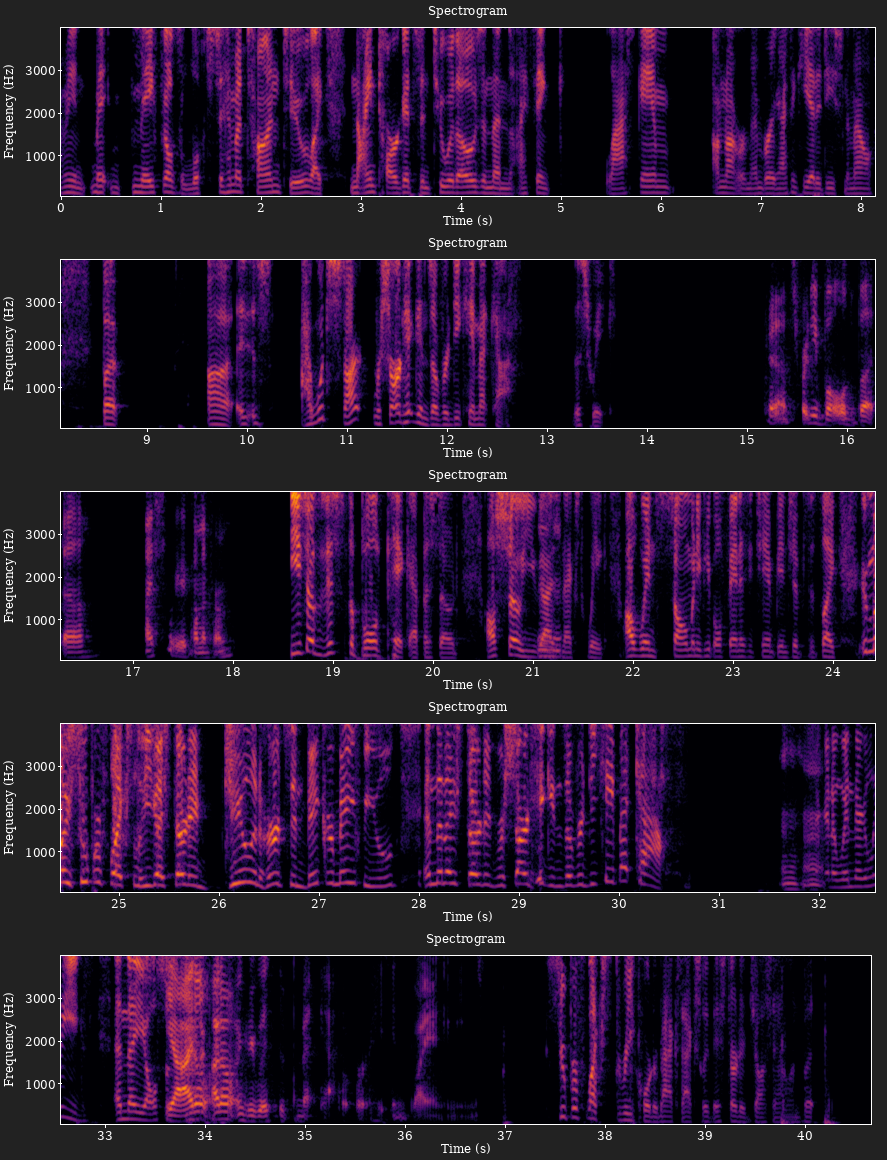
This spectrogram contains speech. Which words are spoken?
I mean, May- Mayfield's looked to him a ton too, like nine targets in two of those. And then I think last game, I'm not remembering. I think he had a decent amount, but uh, I would start Rashard Higgins over DK Metcalf this week. Yeah, that's pretty bold, but uh, I see where you're coming from. These are this is the bold pick episode. I'll show you guys mm-hmm. next week. I'll win so many people fantasy championships. It's like in my super flex league, I started Jalen Hurts and Baker Mayfield, and then I started Rashard Higgins over DK Metcalf. Mm-hmm. They're gonna win their leagues, and they also yeah. I don't I don't agree with Metcalf over Higgins by any means. Super flex three quarterbacks actually. They started Josh Allen, but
